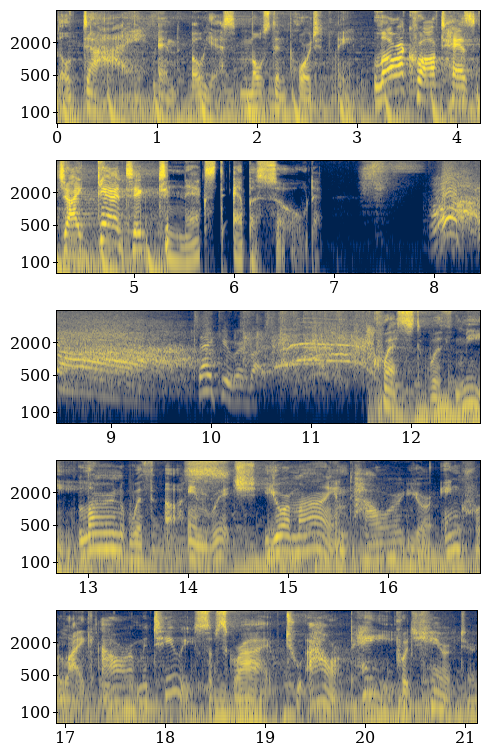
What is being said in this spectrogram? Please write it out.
will die. And oh, yes, most importantly, Lara Croft has gigantic. Next episode. Thank you very much. Quest with me. Learn with us. Enrich your mind. Empower your inquiry like our material. Subscribe to our page. Put character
